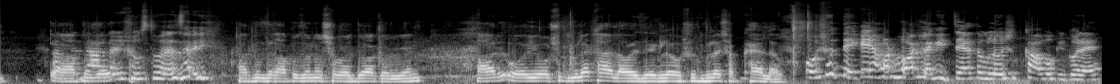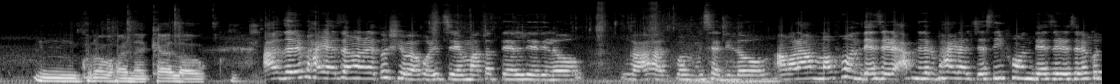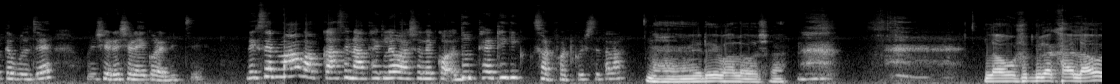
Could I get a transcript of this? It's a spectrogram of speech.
তা আপনাদের সুস্থ হয়ে যাই। আপনাদের আপুর জন্য সবাই দোয়া করবেন। আর ওই ওষুধগুলো খায় লাও যেগুলো ওষুধগুলো সব খায় লাও ওষুধ দেখেই আমার ভয় লাগিচ্ছে এতগুলো ওষুধ খাব কি করে? কোনো ভয় নাই খায় লাও। আপনাদের ভাই আজ আমার এত সেবা করেছে মাথার তেল দিয়ে দিল গা হাত পা মুছে দিল। আমার আম্মা ফোন দিয়ে যেটা আপনাদের ভাইরাল চেয়েছি ফোন দিয়ে যেটা যেটা করতে বলছে উনি সেটা সেটাই করে দিচ্ছে। দেখছেন মা বাপ কাছে না থাকলেও আসলে দূর থেকে ঠিকই ছটফট করছে তারা। হ্যাঁ এটাই ভালোবাসা। লাও ওষুধগুলো খায় লাও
